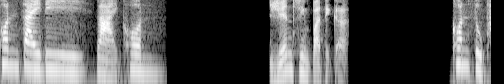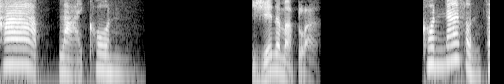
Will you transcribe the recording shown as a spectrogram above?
คนใจดีหลายคน Gent simpàtica. คนสุภาพหลายคน Gent amable. คนน่าสนใจ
